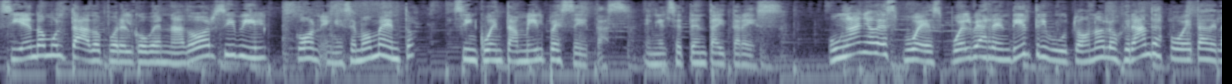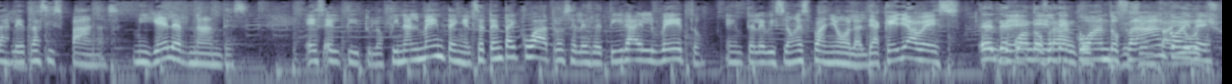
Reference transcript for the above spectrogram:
siendo multado por el gobernador civil con, en ese momento, 50 mil pesetas en el 73. Un año después vuelve a rendir tributo a uno de los grandes poetas de las letras hispanas, Miguel Hernández. Es el título. Finalmente, en el 74 se le retira el veto en televisión española, el de aquella vez. El de cuando el de Franco. cuando Franco y de... 68.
